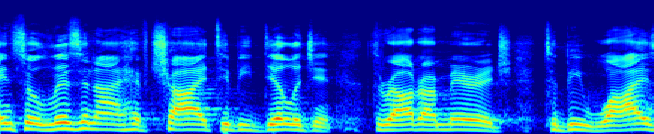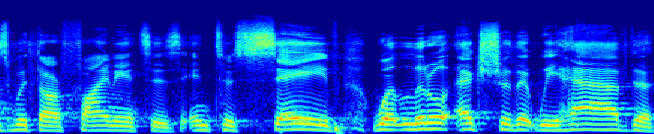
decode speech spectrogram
And so Liz and I have tried to be diligent throughout our marriage, to be wise with our finances, and to save what little extra that we have to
